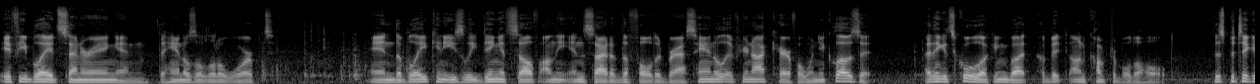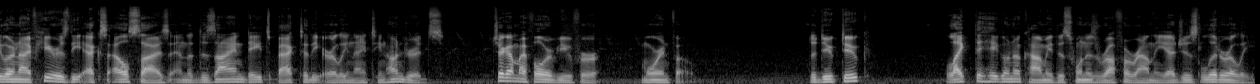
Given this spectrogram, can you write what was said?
iffy blade centering and the handle's a little warped. And the blade can easily ding itself on the inside of the folded brass handle if you're not careful when you close it. I think it's cool looking, but a bit uncomfortable to hold. This particular knife here is the XL size, and the design dates back to the early 1900s. Check out my full review for more info. The Douk Douk like the Higonokami, this one is rough around the edges, literally.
